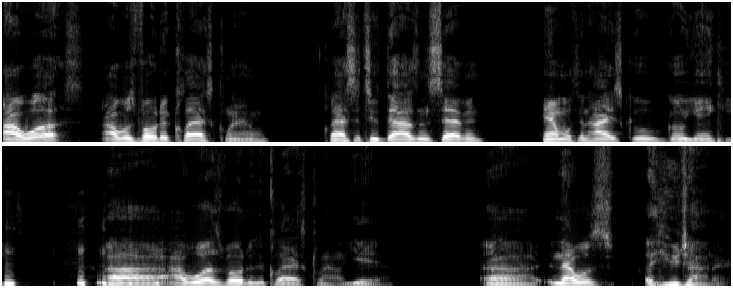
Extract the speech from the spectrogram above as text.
I was. I was voted class clown, class of 2007, Hamilton High School, go Yankees. uh, I was voted the class clown, yeah. Uh, and that was a huge honor.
